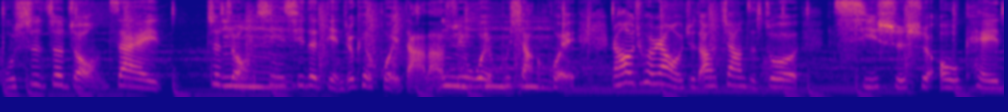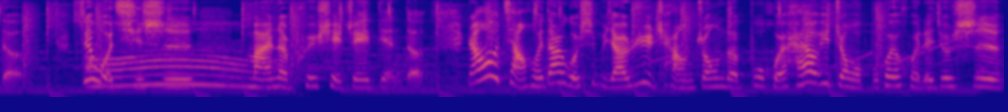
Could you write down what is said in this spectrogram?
不是这种在这种信息的点就可以回答了，所以我也不想回，然后就会让我觉得啊，这样子做其实是 OK 的。所以我其实蛮 appreciate 这一点的。然后讲回到如果是比较日常中的不回，还有一种我不会回的，就是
